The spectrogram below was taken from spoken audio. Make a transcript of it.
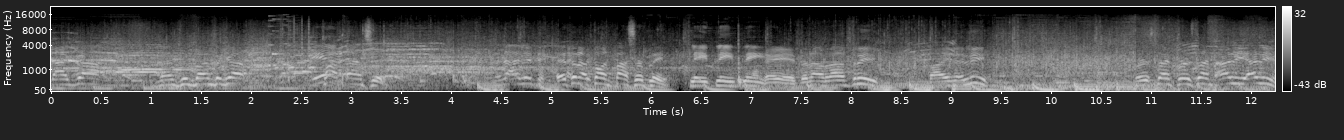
Daga! Nandyan ba ang daga? Top answer. Ito na, Ton, pass or play? Play, play, play. Okay, ito na, round three. Finally. First time, first time. Ali, Ali.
